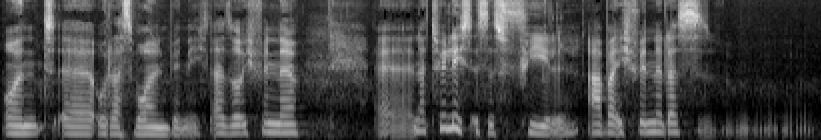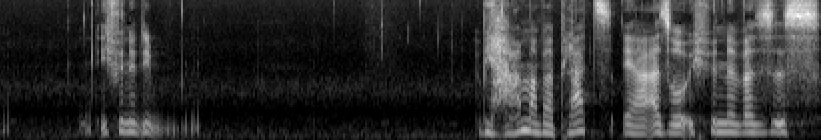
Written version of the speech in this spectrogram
und äh, oder das wollen wir nicht. Also ich finde, äh, natürlich ist es viel, aber ich finde, dass ich finde die wir haben aber Platz. Ja, also ich finde, was ist,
